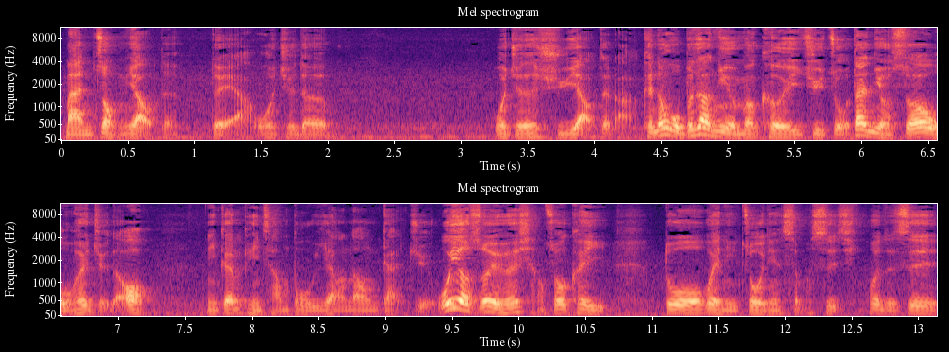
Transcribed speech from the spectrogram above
蛮重要的。对啊，我觉得。我觉得需要的啦，可能我不知道你有没有刻意去做，但有时候我会觉得哦，你跟平常不一样那种感觉。我有时候也会想说，可以多为你做点什么事情，或者是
